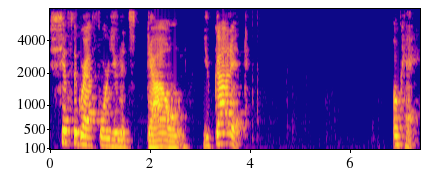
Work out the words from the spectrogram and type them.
Shift the graph 4 units down. You got it. Okay.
